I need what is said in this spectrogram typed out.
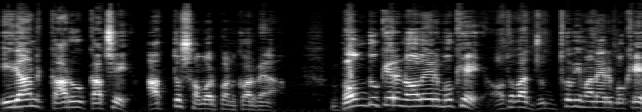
ইরান কারও কাছে আত্মসমর্পণ করবে না। বন্দুকের নলের মুখে অথবা যুদ্ধ বিমানের মুখে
